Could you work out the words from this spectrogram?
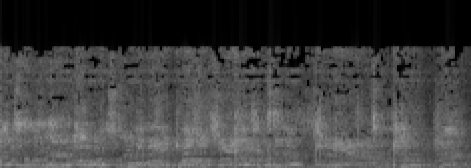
likes a man on the. She likes to the bank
